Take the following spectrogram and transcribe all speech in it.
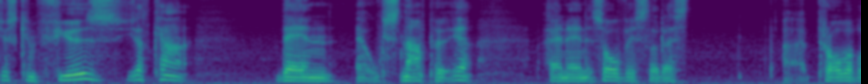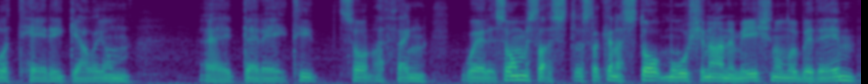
just confuse your cat, then it'll snap out it, and then it's obviously this uh, probably Terry Gilliam uh, directed sort of thing where it's almost like it's like kind of stop motion animation only with them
